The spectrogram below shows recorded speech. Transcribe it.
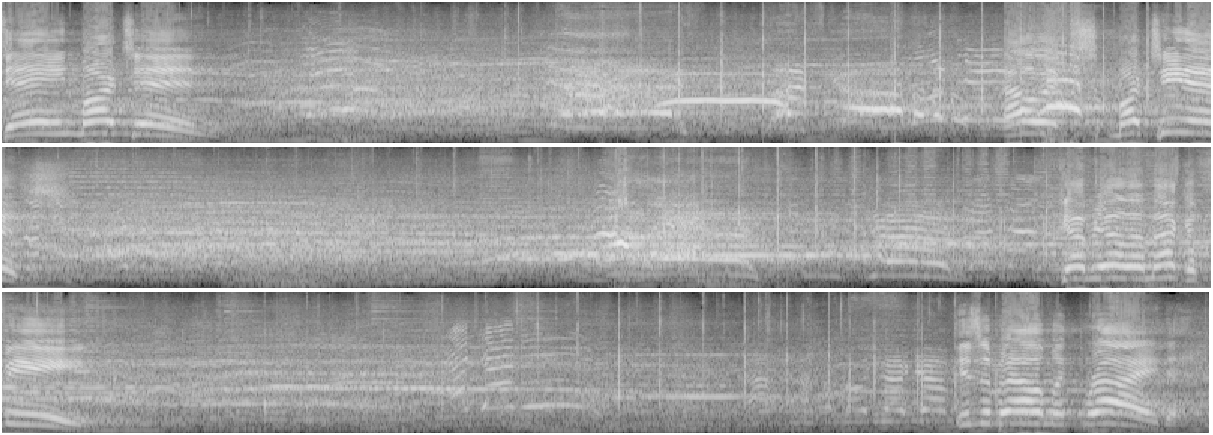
Dane Martin. Alex Martinez. Gabriella McAfee. Isabel McBride.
